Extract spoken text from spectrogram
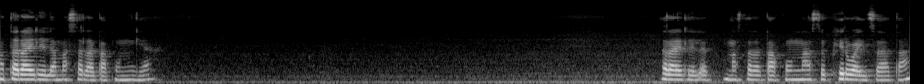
आता राहिलेला मसाला टाकून घ्या. राहिलेला मसाला टाकून असं फिरवायचं आता.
